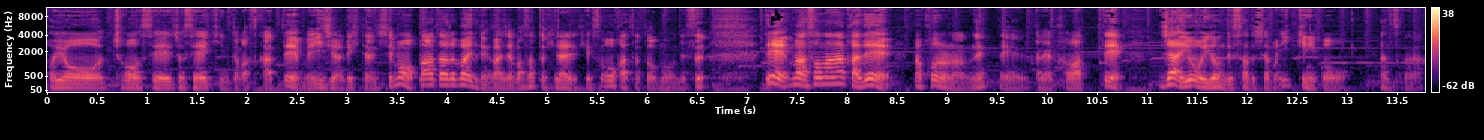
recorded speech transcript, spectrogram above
雇用調整助成金とか使って維持はできたにしても、パートアルバイトに関してはバサッと切られたケース多かったと思うんです。で、まあそんな中で、まあコロナのね、えーあれが変わって、じゃあ用意どんでスタートしたら一気にこう、なんつうかな、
